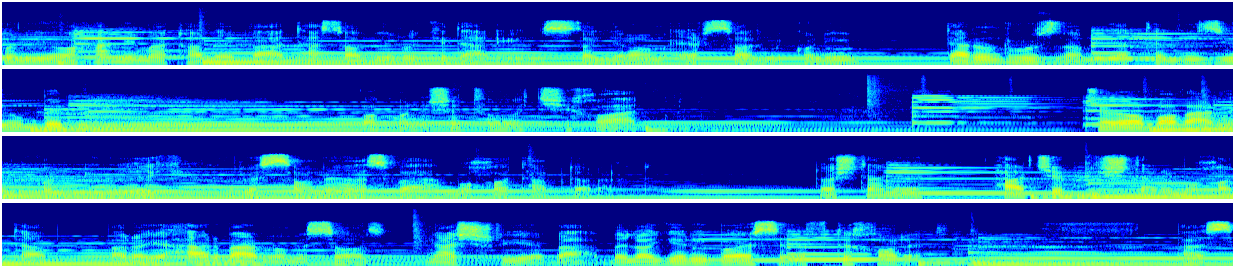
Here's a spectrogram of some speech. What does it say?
کنی و همین مطالب و تصاویر رو که در اینستاگرام ارسال می‌کنیم در اون روزنامه یا تلویزیون ببینیم. واکنش تو چی خواهد بود؟ چرا باور نمی کنیم این یک رسانه است و مخاطب دارد؟ داشتن هرچه بیشتر مخاطب برای هر برنامه ساز نشریه و بلاگری باعث افتخاره. پس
